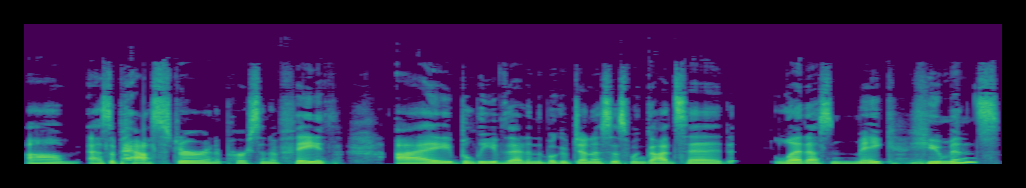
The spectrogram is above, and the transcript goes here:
Um, as a pastor and a person of faith, I believe that in the book of Genesis, when God said, let us make humans,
